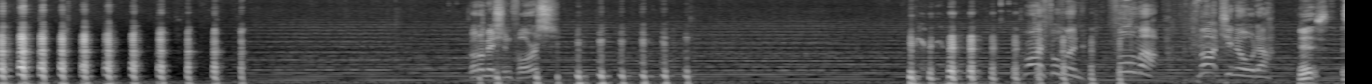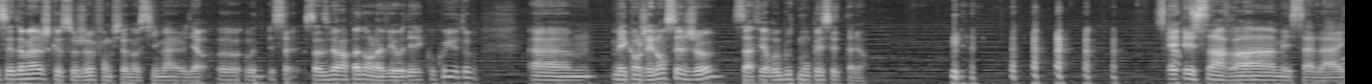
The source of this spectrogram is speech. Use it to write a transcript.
Got a mission for us. Riflemen, form up. Marching order. Mais C'est dommage que ce jeu fonctionne aussi mal. Je veux dire, euh, ça, ça se verra pas dans la VOD. Coucou YouTube. Euh, mais quand j'ai lancé le jeu, ça a fait reboot mon PC tout à l'heure. Et, et ça rame et ça lag.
